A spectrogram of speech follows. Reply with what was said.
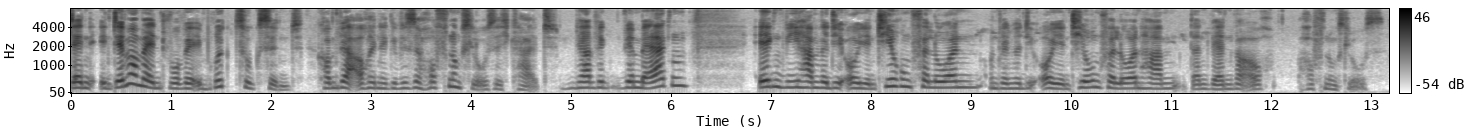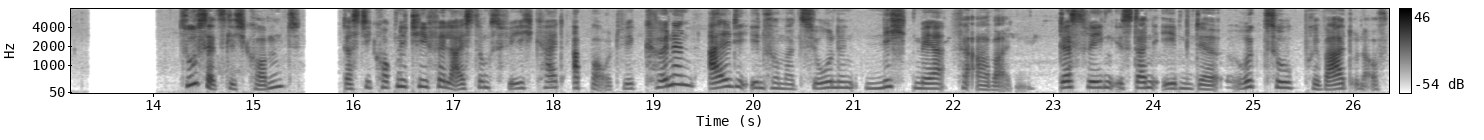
Denn in dem Moment, wo wir im Rückzug sind, kommen wir auch in eine gewisse Hoffnungslosigkeit. Ja, wir, wir merken, irgendwie haben wir die Orientierung verloren und wenn wir die Orientierung verloren haben, dann werden wir auch hoffnungslos. Zusätzlich kommt, dass die kognitive Leistungsfähigkeit abbaut. Wir können all die Informationen nicht mehr verarbeiten. Deswegen ist dann eben der Rückzug privat und auf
